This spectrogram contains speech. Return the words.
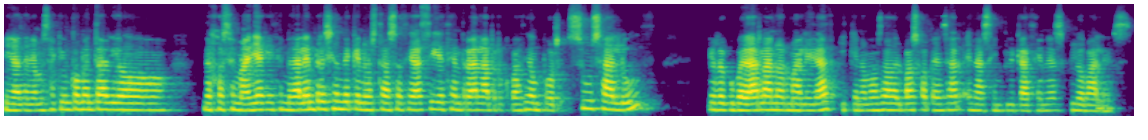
Mira, tenemos aquí un comentario de José María que dice, me da la impresión de que nuestra sociedad sigue centrada en la preocupación por su salud y recuperar la normalidad y que no hemos dado el paso a pensar en las implicaciones globales.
